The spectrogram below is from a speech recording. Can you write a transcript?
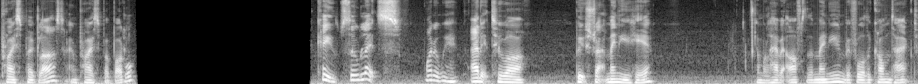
price per glass and price per bottle. Okay, so let's, why don't we add it to our Bootstrap menu here. And we'll have it after the menu and before the contact.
